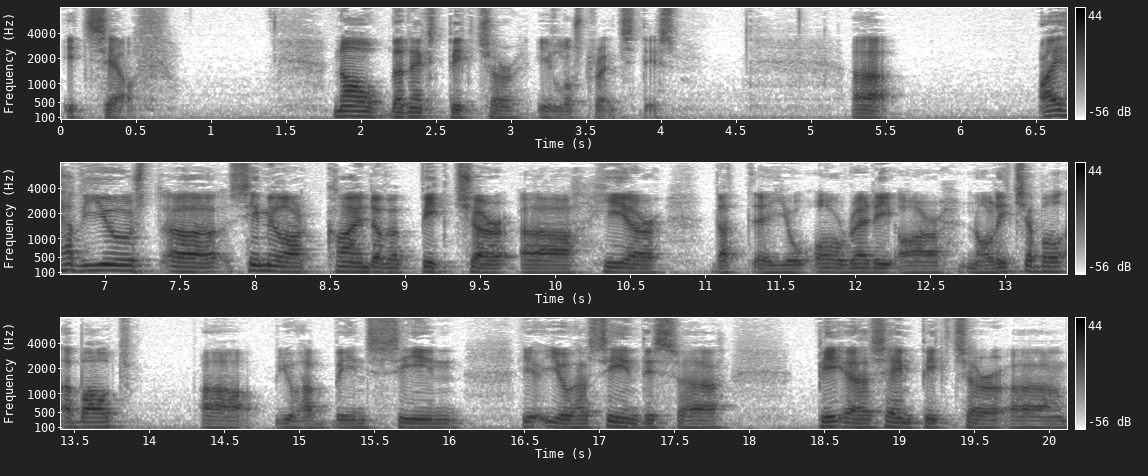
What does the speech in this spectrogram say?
itself. Now the next picture illustrates this. Uh, I have used a similar kind of a picture uh, here that you already are knowledgeable about. you have been seen, you, you have seen this uh, same picture uh,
